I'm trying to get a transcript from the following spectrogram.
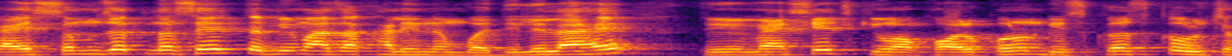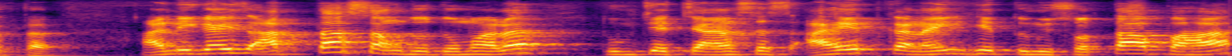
काही समजत नसेल तर मी माझा खाली नंबर दिलेला आहे. तुम्ही मेसेज किंवा कॉल करून डिस्कस करू शकतात आणि गाईज आत्ताच सांगतो तुम्हाला तुमचे चान्सेस आहेत का नाही हे तुम्ही स्वतः पहा.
